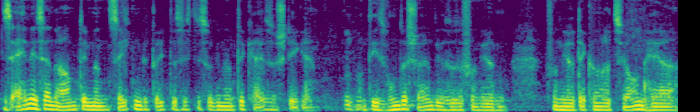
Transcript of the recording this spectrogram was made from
Das eine ist ein Raum, den man selten betritt, das ist die sogenannte Kaiserstege. Mhm. Und die ist wunderschön, die ist also von, ihrem, von ihrer Dekoration her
